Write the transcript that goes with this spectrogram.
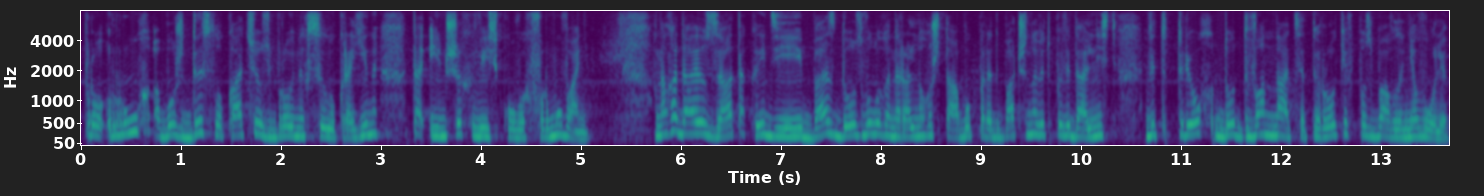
про рух або ж дислокацію збройних сил України та інших військових формувань. Нагадаю, за такі дії без дозволу Генерального штабу передбачено відповідальність від 3 до 12 років позбавлення волі.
